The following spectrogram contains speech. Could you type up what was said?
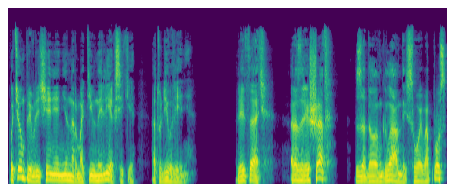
путем привлечения ненормативной лексики от удивления. «Летать разрешат?» — задал он главный свой вопрос,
